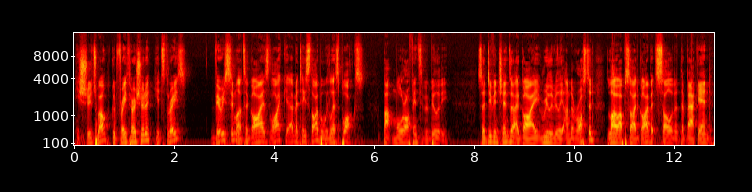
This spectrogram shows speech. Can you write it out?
He shoots well, good free throw shooter, hits threes. Very similar to guys like uh, Matisse Thybulle with less blocks, but more offensive ability. So DiVincenzo, a guy really, really under rostered, low upside guy, but solid at the back end.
